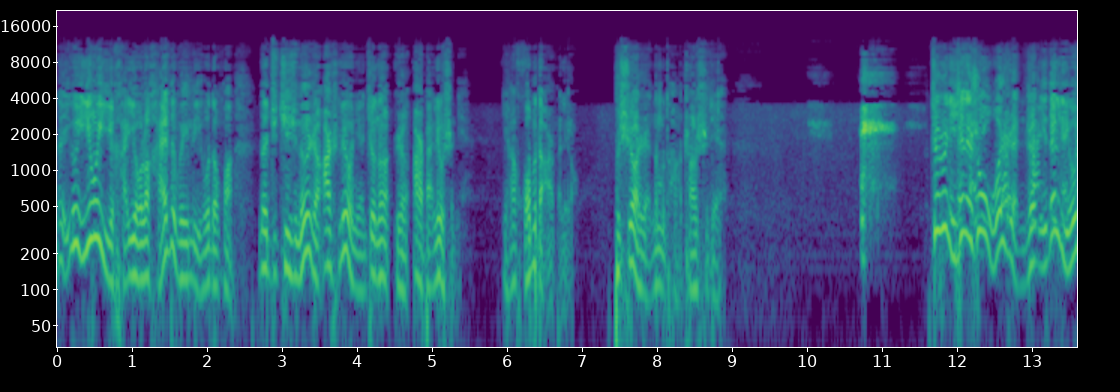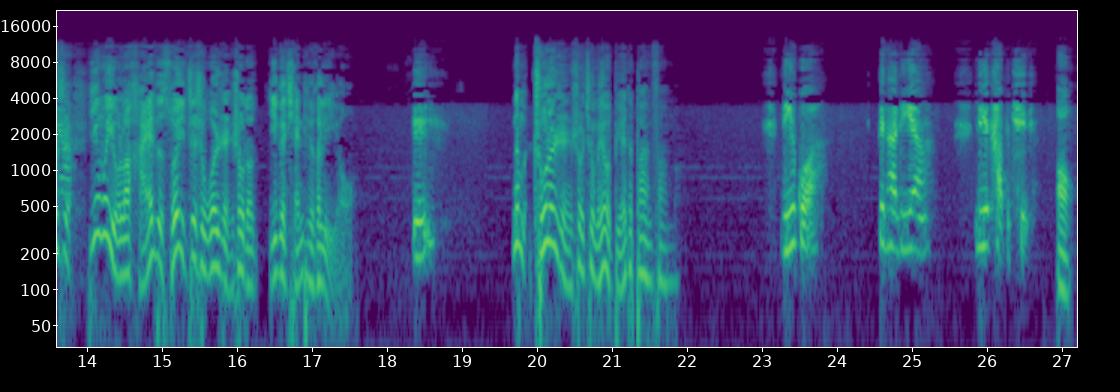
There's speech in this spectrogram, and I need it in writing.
那因为因为以孩有了孩子为理由的话，那就继续能忍二十六年，就能忍二百六十年，你还活不到二百六，不需要忍那么长长时间。就是你现在说我忍着，你的理由是因为有了孩子，所以这是我忍受的一个前提和理由。嗯。那么除了忍受就没有别的办法吗？离过，跟他离啊，离他不去。哦。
